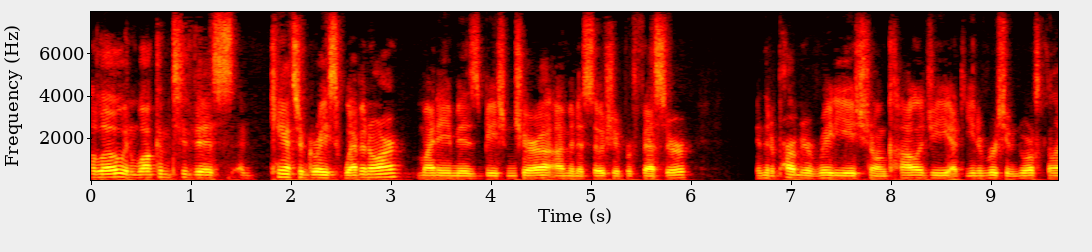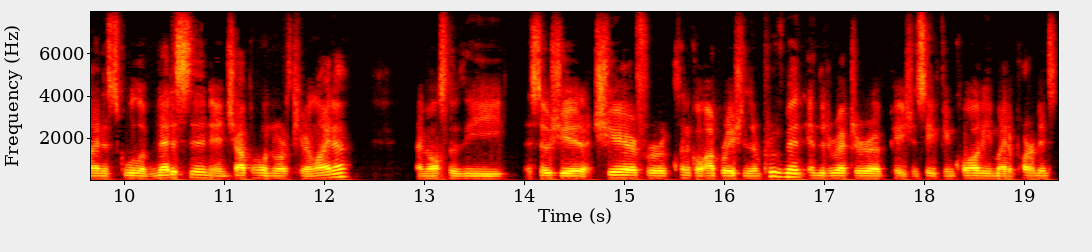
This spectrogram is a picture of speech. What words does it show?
Hello and welcome to this uh, Cancer Grace webinar. My name is Bhisham Chera. I'm an associate professor in the Department of Radiation Oncology at the University of North Carolina School of Medicine in Chapel Hill, North Carolina. I'm also the associate chair for clinical operations improvement and the director of patient safety and quality in my department.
